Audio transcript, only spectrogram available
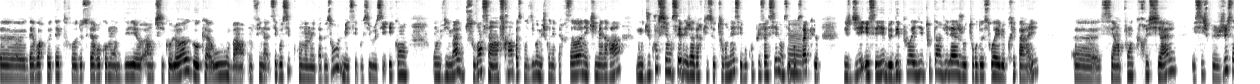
euh, d'avoir peut-être de se faire recommander euh, un psychologue au cas où ben on c'est possible qu'on n'en ait pas besoin mais c'est possible aussi et quand on le vit mal souvent c'est un frein parce qu'on se dit mais je connais personne et qui m'aidera. Donc du coup si on sait déjà vers qui se tourner c'est beaucoup plus facile. Donc c'est pour mmh. ça que je dis essayer de déployer tout un village autour de soi et le préparer euh, c'est un point crucial. Et si je peux juste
